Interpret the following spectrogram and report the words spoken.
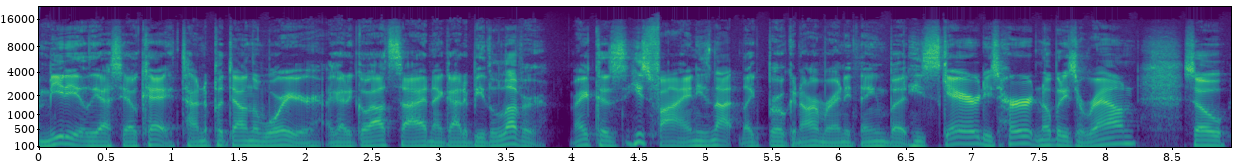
immediately I say, okay, time to put down the warrior. I got to go outside and I got to be the lover, right? Because he's fine. He's not like broken arm or anything, but he's scared. He's hurt. Nobody's around. So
